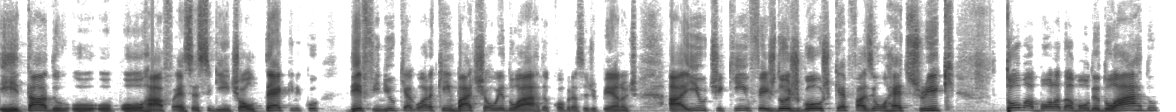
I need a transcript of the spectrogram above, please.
irritado, o, o, o Rafa, essa é a seguinte: ó, o técnico definiu que agora quem bate é o Eduardo, cobrança de pênalti. Aí o Tiquinho fez dois gols, quer fazer um hat-trick, toma a bola da mão do Eduardo,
